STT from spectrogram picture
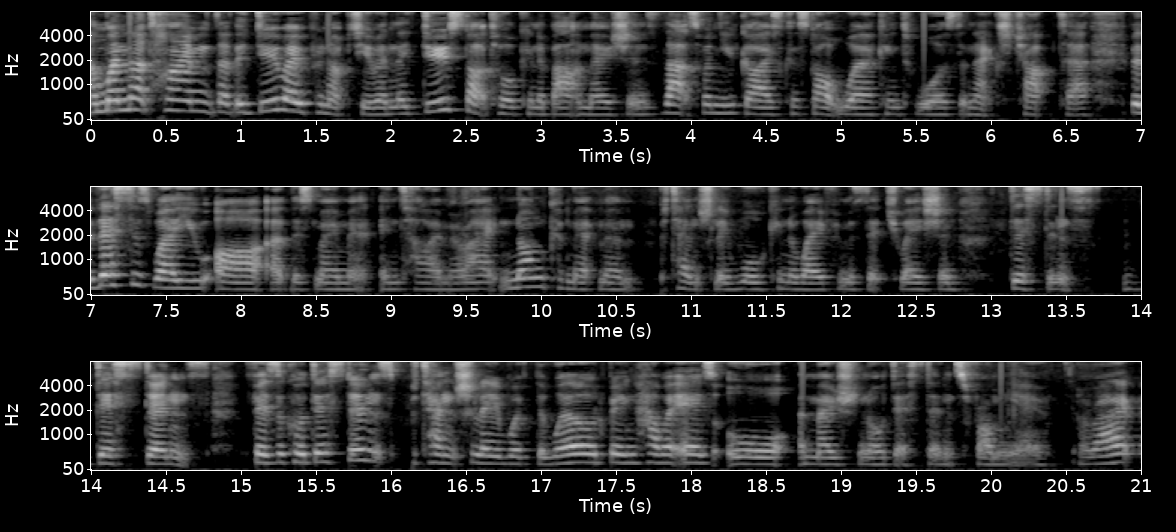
And when that time that they do open up to you and they do start talking about emotions, that's when you guys can start working towards the next chapter. But this is where you are at this moment in time, all right? Non commitment, potentially walking away from a situation, distance distance physical distance potentially with the world being how it is or emotional distance from you all right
